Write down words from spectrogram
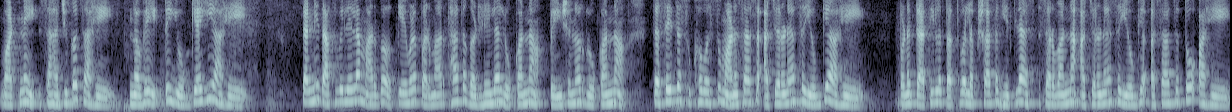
वाटणे साहजिकच आहे नव्हे ते योग्यही आहे. त्यांनी दाखविलेला मार्ग केवळ परमार्थात घडलेल्या लोकांना पेन्शनर लोकांना तसेच सुखवस्तू माणसास आचरण्यास योग्य आहे. पण त्यातील तत्त्व लक्षात घेतल्यास सर्वांना आचरण्यास योग्य असाच तो आहे.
